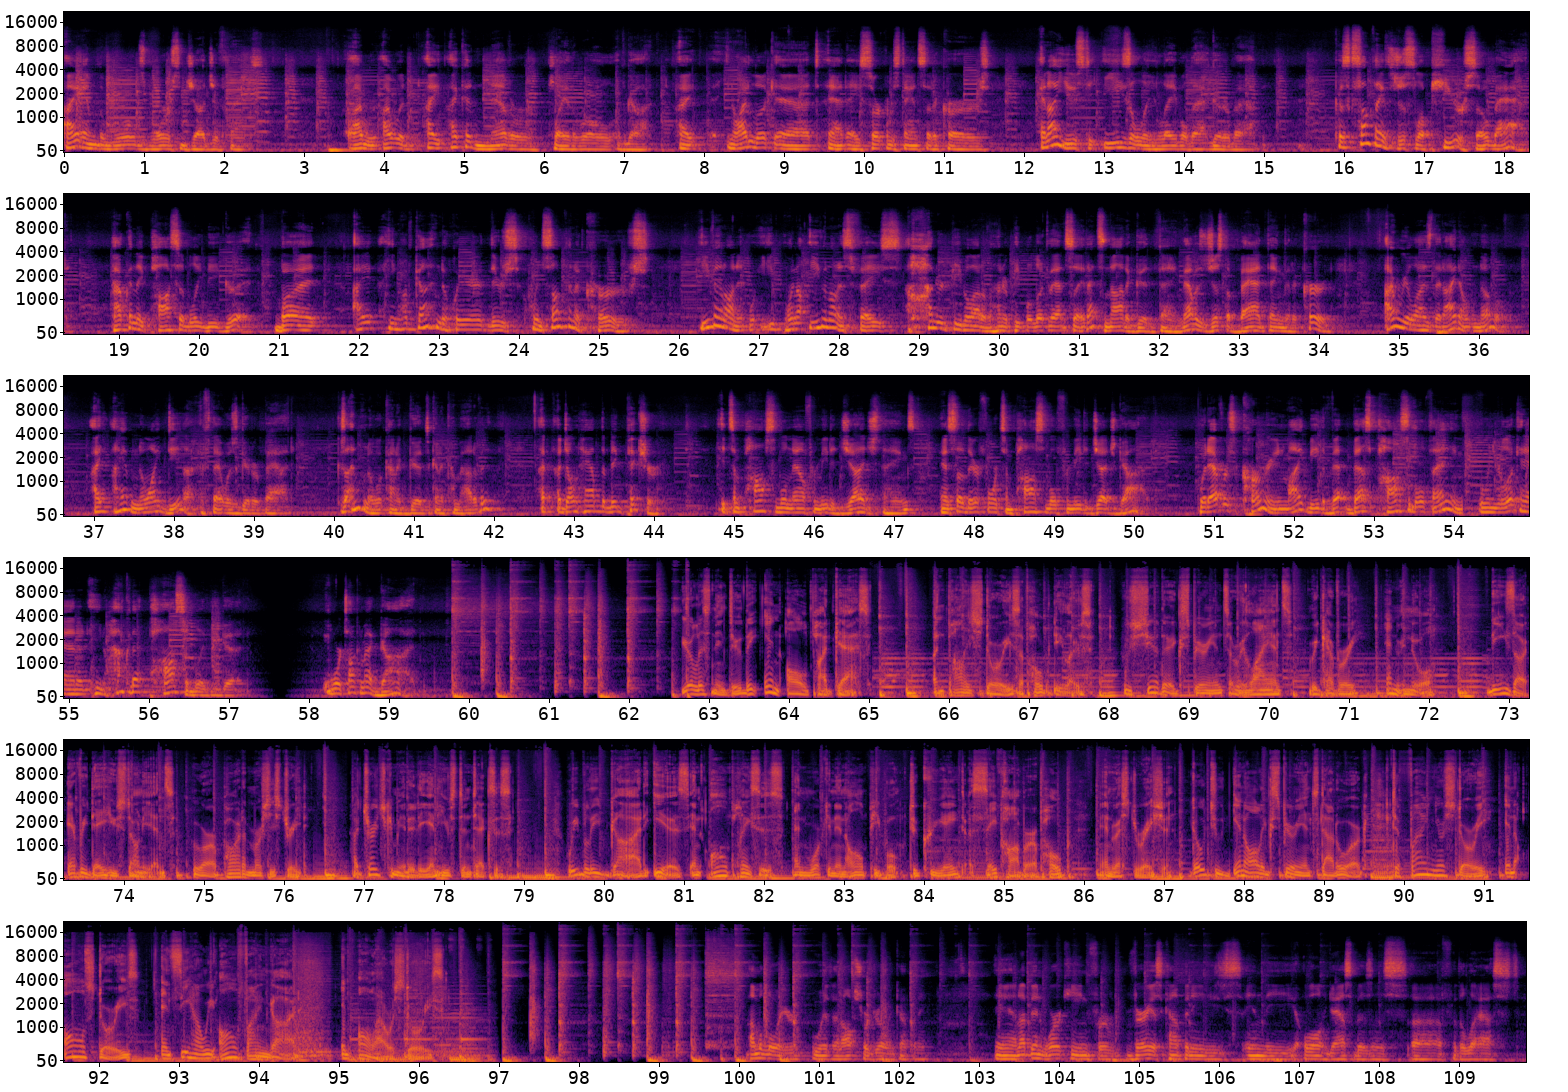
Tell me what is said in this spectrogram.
I am the world's worst judge of things. I would, I would, I, I could never play the role of God. I, you know, I look at at a circumstance that occurs, and I used to easily label that good or bad, because some things just appear so bad. How can they possibly be good? But I, you know, I've gotten to where there's when something occurs even on it, when even on his face, hundred people out of hundred people look at that and say that's not a good thing. That was just a bad thing that occurred. I realize that I don't know. I, I have no idea if that was good or bad because I don't know what kind of good's going to come out of it. I, I don't have the big picture. It's impossible now for me to judge things, and so therefore it's impossible for me to judge God whatever's occurring might be the best possible thing. When you're looking at it, you know, how could that possibly be good? We're talking about God. You're listening to the In All podcast, unpolished stories of hope dealers who share their experience of reliance, recovery, and renewal. These are everyday Houstonians who are a part of Mercy Street, a church community in Houston, Texas we believe God is in all places and working in all people to create a safe harbor of hope and restoration. Go to inallexperience.org to find your story in all stories and see how we all find God in all our stories. I'm a lawyer with an offshore drilling company. And I've been working for various companies in the oil and gas business uh, for the last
